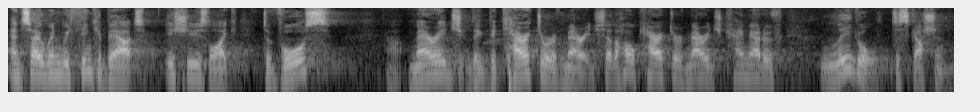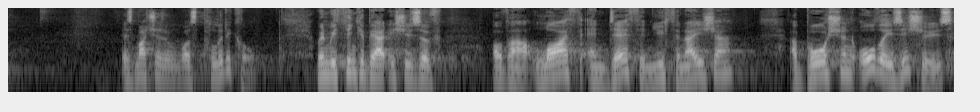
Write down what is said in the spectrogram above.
And so when we think about issues like divorce, uh, marriage, the, the character of marriage, so the whole character of marriage came out of legal discussion as much as it was political. When we think about issues of, of uh, life and death and euthanasia, abortion, all these issues,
